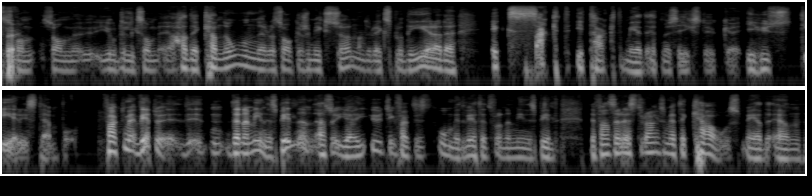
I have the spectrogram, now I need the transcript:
Som, som gjorde liksom, hade kanoner och saker som gick sönder och exploderade exakt i takt med ett musikstycke i hysteriskt tempo. Faktum är, vet du, den här minnesbilden, alltså jag utgick faktiskt omedvetet från en minnesbild. Det fanns en restaurang som hette Kaos med en,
